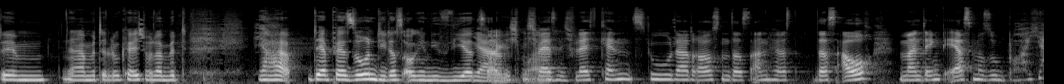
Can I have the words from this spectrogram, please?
dem, ja, mit der Location oder mit ja, der Person, die das organisiert, ja, sage ich mal. Ich weiß nicht, vielleicht kennst du da draußen das anhörst, das auch. Man denkt erstmal so, boah, ja,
